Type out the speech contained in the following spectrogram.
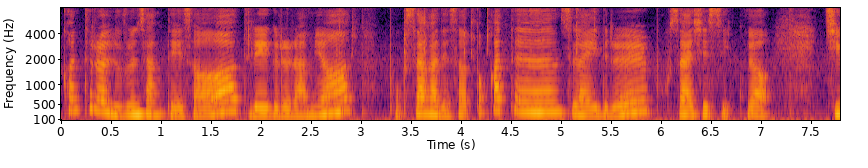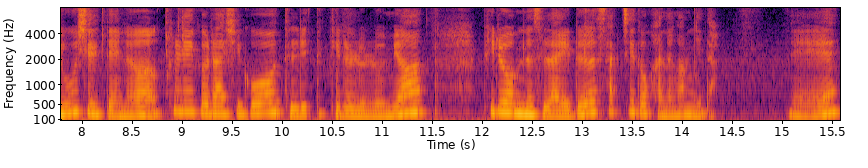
컨트롤 누른 상태에서 드래그를 하면 복사가 돼서 똑같은 슬라이드를 복사하실 수 있고요. 지우실 때는 클릭을 하시고 딜리트 키를 누르면 필요 없는 슬라이드 삭제도 가능합니다. 네.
